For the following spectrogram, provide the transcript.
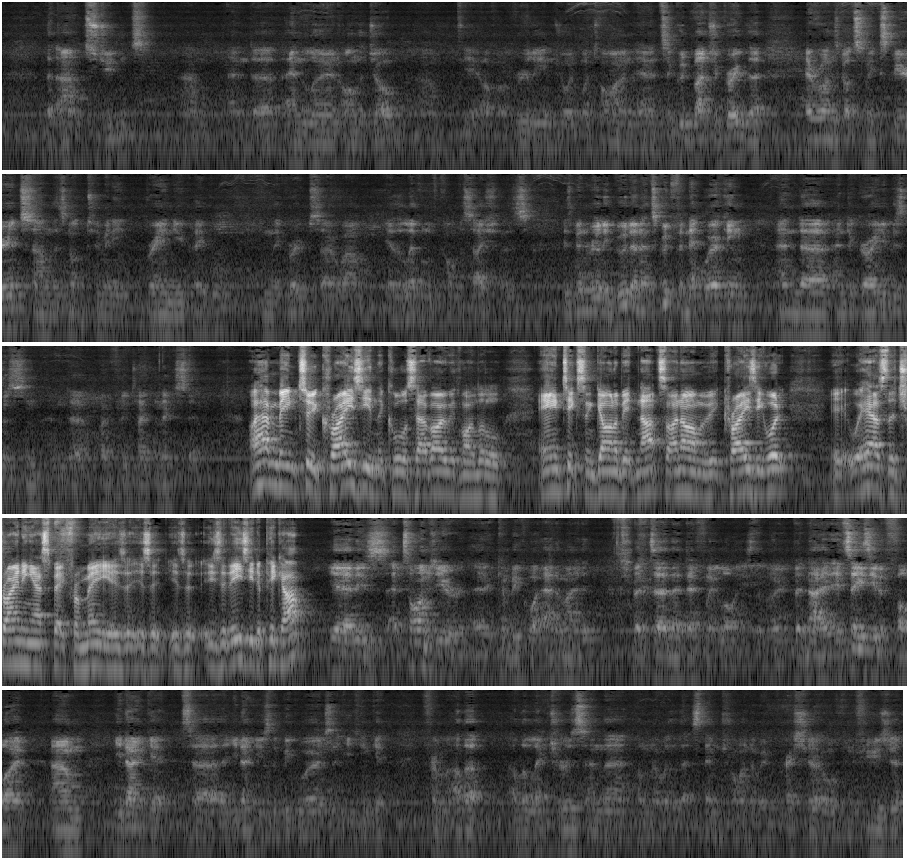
that aren't students um, and uh, and learn on the job. Um, yeah, I've, really enjoyed my time, and, it's a good bunch of group that everyone's got some experience. There's not too many brand new people in the group, so um, yeah, the level of conversation has, has been really good, and it's good for networking and uh, and to grow your business and, and uh, hopefully take the next step. I haven't been too crazy in the course, have I, with my little antics and going a bit nuts. I know I'm a bit crazy. What? How's the training aspect for me? Is it, is it, is it, is it easy to pick up? Yeah, it is. At times you uh, it can be quite animated, but uh, that definitely lightens the mood. But no, it's easy to follow. Um, you don't get uh, you don't use the big words that you can get from other other lecturers, and the, I don't know whether that's them trying to impress you or confuse you.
